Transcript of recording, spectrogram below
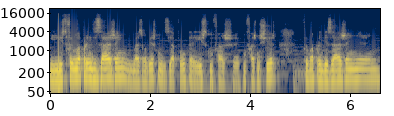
E isto foi uma aprendizagem, mais uma vez, como dizia há pouco, é isto que me faz, que me faz mexer, foi uma aprendizagem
